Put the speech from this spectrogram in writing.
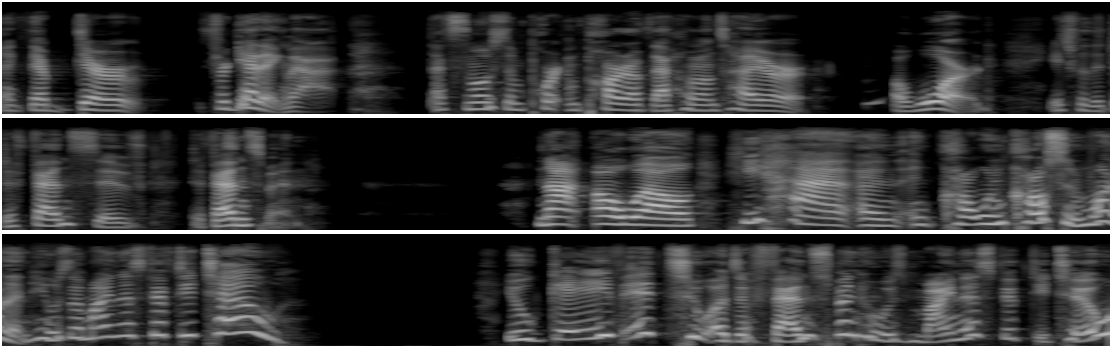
Like they're they're forgetting that. That's the most important part of that whole entire award. It's for the defensive defenseman. Not oh well, he had and, and Carl, when Karlsson won it, he was a minus fifty two. You gave it to a defenseman who was minus 52?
